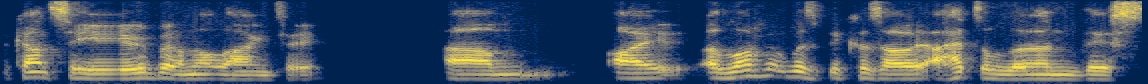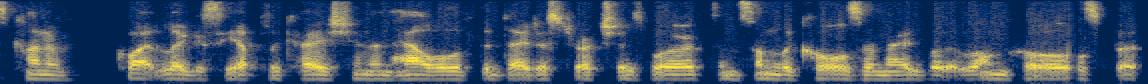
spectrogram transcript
I can't see you, but I'm not lying to you. Um, I, a lot of it was because I, I, had to learn this kind of quite legacy application and how all of the data structures worked and some of the calls I made were the wrong calls, but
